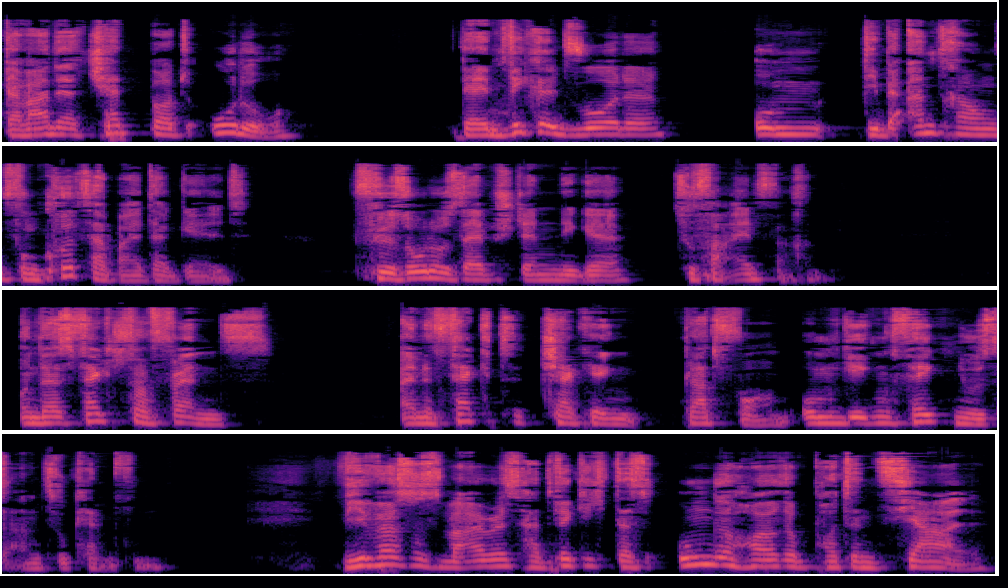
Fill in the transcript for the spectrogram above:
Da war der Chatbot Udo, der entwickelt wurde, um die Beantragung von Kurzarbeitergeld für Solo-Selbstständige zu vereinfachen. Und da ist Facts for Friends, eine Fact-Checking-Plattform, um gegen Fake News anzukämpfen. Wir vs. Virus hat wirklich das ungeheure Potenzial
